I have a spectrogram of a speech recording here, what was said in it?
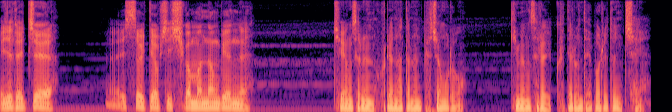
이제 됐지? 에이, 쓸데없이 시간만 낭비했네. 최 형사는 후련하다는 표정으로 김영사를 그대로 내버려둔 채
